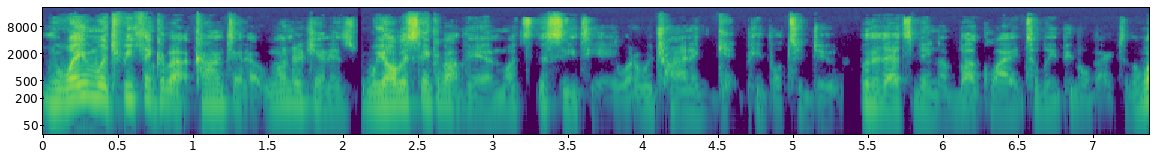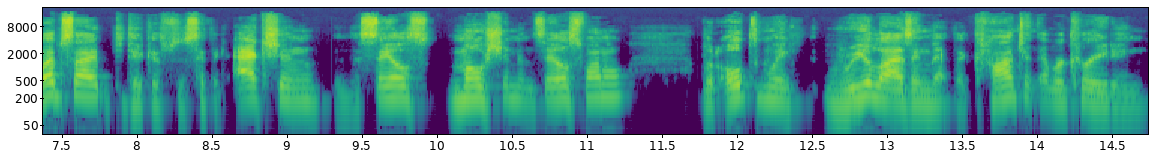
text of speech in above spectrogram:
the way in which we think about content at Wunderkind is we always think about the end. What's the CTA? What are we trying to get people to do? Whether that's being a buck light to lead people back to the website, to take a specific action, in the sales motion and sales funnel, but ultimately realizing that the content that we're creating,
